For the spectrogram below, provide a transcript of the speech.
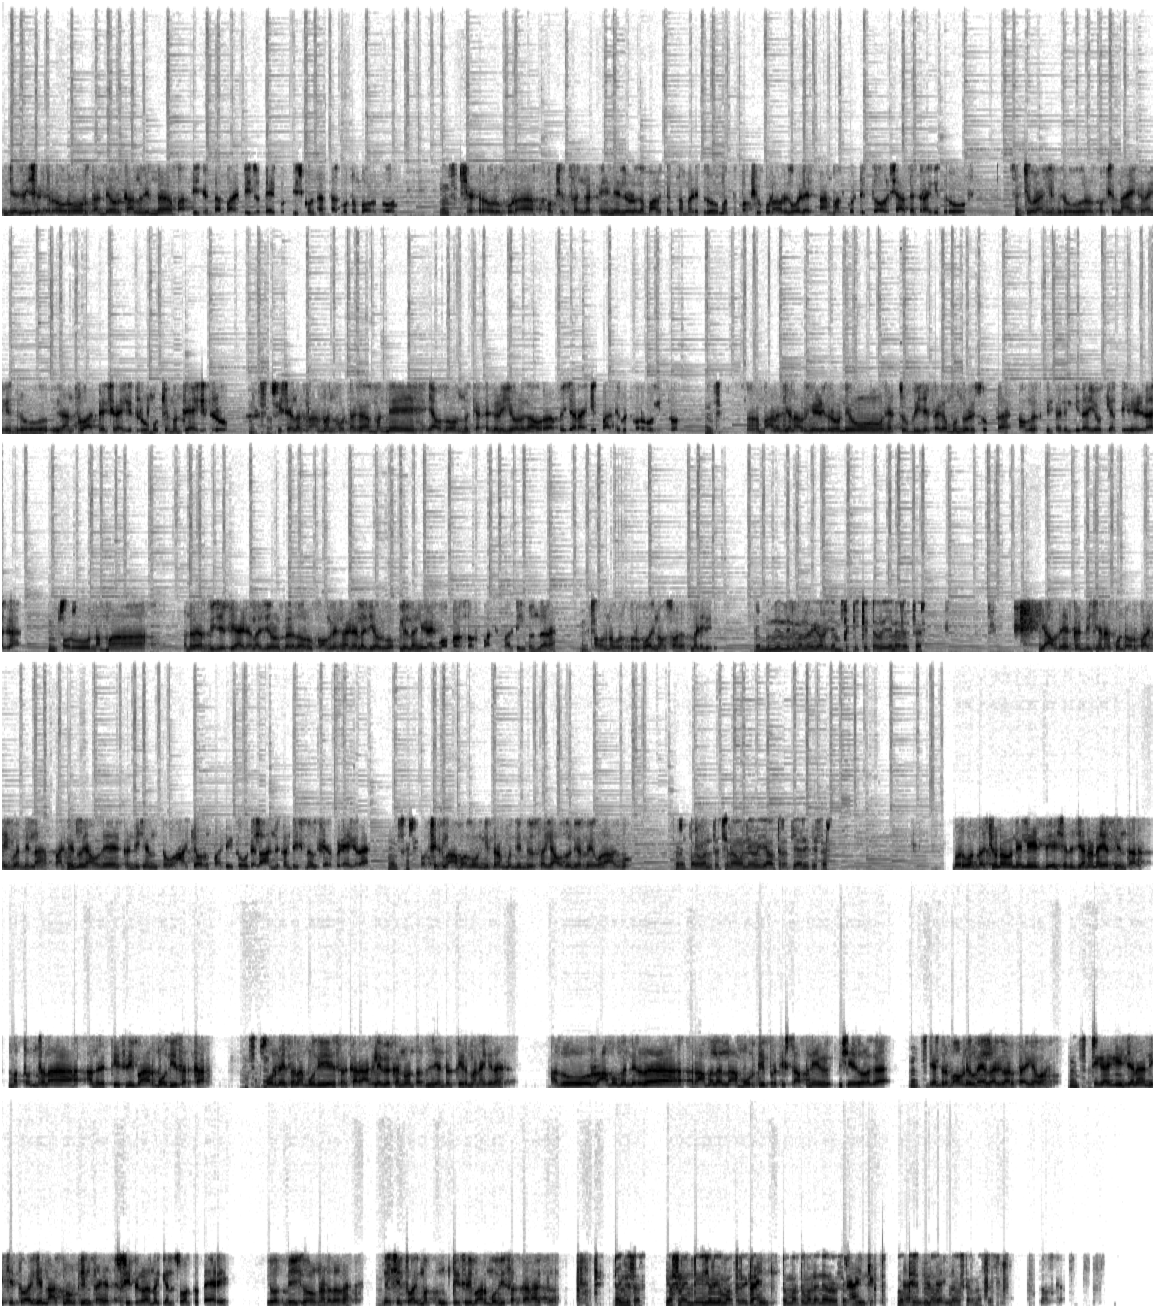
ಜಗದೀಶ್ ಶೆಟ್ಟರ್ ಅವರು ಅವ್ರ ತಂದೆಯವ್ರ ಕಾಲದಿಂದ ಭಾರತೀಯ ಜನತಾ ಪಾರ್ಟಿ ಜೊತೆ ಗುರುತಿಸಿಕೊಂಡಂತ ಕುಟುಂಬ ಅವ್ರದ್ದು ಶೆಟ್ಟರ್ ಅವರು ಕೂಡ ಪಕ್ಷದ ಸಂಘಟನೆ ಹಿನ್ನೆಲೆಯೊಳಗೆ ಬಹಳ ಕೆಲಸ ಮಾಡಿದ್ರು ಮತ್ತು ಪಕ್ಷ ಕೂಡ ಅವ್ರಿಗೆ ಒಳ್ಳೆ ಸ್ಥಾನಮಾನ ಕೊಟ್ಟಿತ್ತು. ಅವ್ರ ಶಾಸಕರಾಗಿದ್ರು ಸಚಿವರಾಗಿದ್ರು ವಿರೋಧ ಪಕ್ಷದ ನಾಯಕರಾಗಿದ್ರು ವಿಧಾನಸಭಾ ಅಧ್ಯಕ್ಷರಾಗಿದ್ರು ಮುಖ್ಯಮಂತ್ರಿ ಆಗಿದ್ರು. ಇಷ್ಟೆಲ್ಲ ಸ್ಥಾನಮಾನ ಕೊಟ್ಟಾಗ ಮೊನ್ನೆ ಯಾವುದೋ ಒಂದು ಕೆಟ್ಟ ಗಳಿಗೆ ಒಳಗ ಅವರ ಬೇಜಾರಾಗಿ ಪಾರ್ಟಿ ಬಿಟ್ಟು ಹೊರಗೆ ಬಹಳಷ್ಟು ಜನ ಅವ್ರಿಗೆ ಹೇಳಿದ್ರು ನೀವು ಹೆಚ್ಚು ಬಿಜೆಪಿಯಾಗ ಮುಂದುವರಿ ಸೂಕ್ತ ಕಾಂಗ್ರೆಸ್ಗಿಂತ ನಿಮ್ಗೆ ಇದ ಯೋಗ್ಯ ಅಂತ ಹೇಳಿದಾಗ ಅವರು ನಮ್ಮ ಅಂದ್ರೆ ಬಿಜೆಪಿ ಐಡಿಯಾಲಜಿ ಒಳಗೆ ಬೆಳೆದವರು ಕಾಂಗ್ರೆಸ್ ಐಡಿಯಾಲಜಿ ಅವ್ರಿಗೆ ಒಪ್ಪಲಿಲ್ಲ ಹೀಗಾಗಿ ವಾಪಸ್ ಅವ್ರ ಪಾರ್ಟಿ ಪಾರ್ಟಿಗೆ ಬಂದಾರೆ. ಅವ್ರನ್ನ ಹೃತ್ಪೂರ್ವಕವಾಗಿ ನಾವು ಸ್ವಾಗತ ಮಾಡಿದೀವಿ. ಮುಂದಿನ ದಿನಮಾನಗಳಿಗೆ ಅವ್ರಿಗೆ ಎಂ ಪಿ ಟಿಕೆಟ್ ಅದು ಏನಾರ ಸರ್? ಯಾವುದೇ ಕಂಡೀಷನ್ ಹಾಕೊಂಡು ಅವ್ರ ಪಾರ್ಟಿಗೆ ಬಂದಿಲ್ಲ. ಪಾರ್ಟಿನೂ ಯಾವುದೇ ಕಂಡೀಷನ್ ಹಾಕಿ ಅವ್ರ ಪಾರ್ಟಿಗೆ ತಗೊಂಡಿಲ್ಲ. ಅನ್ ಕಂಡೀಷನಲ್ ಸೇರ್ಪಡೆ ಆಗಿದೆ ಪಕ್ಷಕ್ಕೆ ಲಾಭ ಆಗೋಂಗಿದ್ರೆ ಮುಂದಿನ ದಿವಸ ಯಾವುದೋ ನಿರ್ಣಯಗಳು ಆಗ್ಬೋದು. ಸರ್, ಬರುವಂತ ಚುನಾವಣೆಗಳಿಗೆ ಯಾವ ತರ ತಯಾರಿದೆ ಸರ್? ಬರುವಂತ ಚುನಾವಣೆಯಲ್ಲಿ ದೇಶದ ಜನನ ಎದ್ ನಿಂತಾರ. ಮತ್ತೊಂದ್ ಸಲ ಅಂದ್ರೆ ತೀಸರಿ ಬಾರ್ ಮೋದಿ ಸರ್ಕಾರ. ಮೂರನೇ ಸಲ ಮೋದಿ ಸರ್ಕಾರ ಆಗ್ಲೇಬೇಕನ್ನುವಂಥದ್ದು ಜನರ ತೀರ್ಮಾನ ಆಗಿದೆ. ಅದು ರಾಮ ಮಂದಿರದ ರಾಮಲಲ್ಲ ಮೂರ್ತಿ ಪ್ರತಿಷ್ಠಾಪನೆ ವಿಷಯದೊಳಗ ಜನರ ಭಾವನೆಗಳು ಎಲ್ಲರಿಗೂ ಅರ್ಥ ಆಗ್ಯಾವ. ಹೀಗಾಗಿ ಜನ ನಿಶ್ಚಿತವಾಗಿ ನಾಲ್ಕುನೂರಕ್ಕಿಂತ ಹೆಚ್ಚು ಸೀಟ್ಗಳನ್ನ ಗೆಲ್ಲಿಸುವಂತ ತಯಾರಿ ಇವತ್ತು ದೇಶದೊಳಗೆ ನಡೆದದ. ನಿಶ್ಚಿತವಾಗಿ ಮತ್ ತೀಸರಿ ಬಾರ್ ಮೋದಿ ಸರ್ಕಾರ ಆಗ್ತದೆ. thank you sir S nine T ಜೊತೆಗೆ ಮಾತಾಡೋಕ್ಕೆ ಥ್ಯಾಂಕ್ ಯು ತುಂಬ ತುಂಬ ಧನ್ಯವಾದಗಳು sir thank you okay thank you thank you ನಮಸ್ಕಾರ ನಮಸ್ಕಾರ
